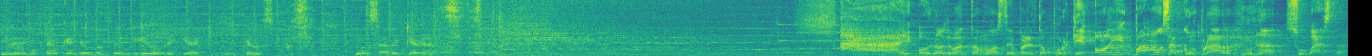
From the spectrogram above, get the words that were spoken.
Y le digo, pero que Dios los bendiga y donde quiera que, que los cuide. No sabe qué agradecido estoy. Hoy nos levantamos tempranito porque hoy vamos a comprar una subasta.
